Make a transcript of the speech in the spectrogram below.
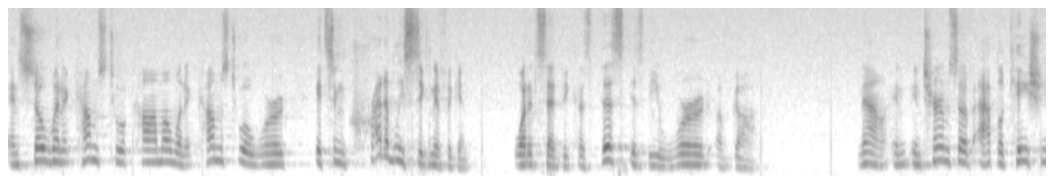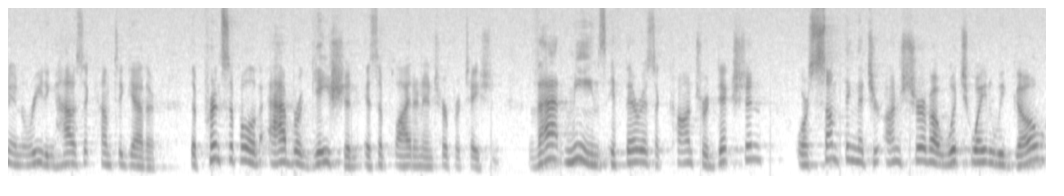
And so when it comes to a comma, when it comes to a word, it's incredibly significant what it said because this is the Word of God. Now, in, in terms of application and reading, how does it come together? The principle of abrogation is applied in interpretation. That means if there is a contradiction or something that you're unsure about which way do we go,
